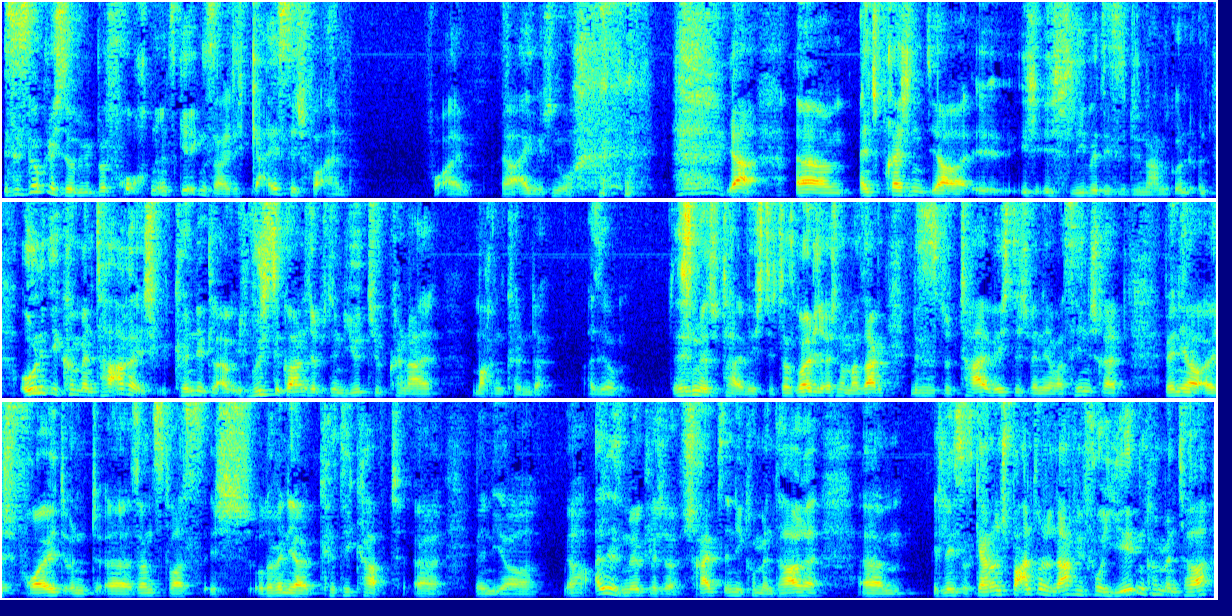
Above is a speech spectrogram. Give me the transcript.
es ist wirklich so, wir befruchten uns gegenseitig, geistig vor allem. Vor allem, ja eigentlich nur. ja, ähm, entsprechend, ja, ich, ich liebe diese Dynamik. Und, und ohne die Kommentare, ich könnte glaube ich wüsste gar nicht, ob ich den YouTube-Kanal machen könnte. Also das ist mir total wichtig. Das wollte ich euch nochmal sagen. Mir ist es total wichtig, wenn ihr was hinschreibt, wenn ihr euch freut und äh, sonst was. Ich, oder wenn ihr Kritik habt, äh, wenn ihr ja, alles Mögliche. Schreibt es in die Kommentare. Ähm, ich lese das gerne und ich beantworte nach wie vor jeden Kommentar.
